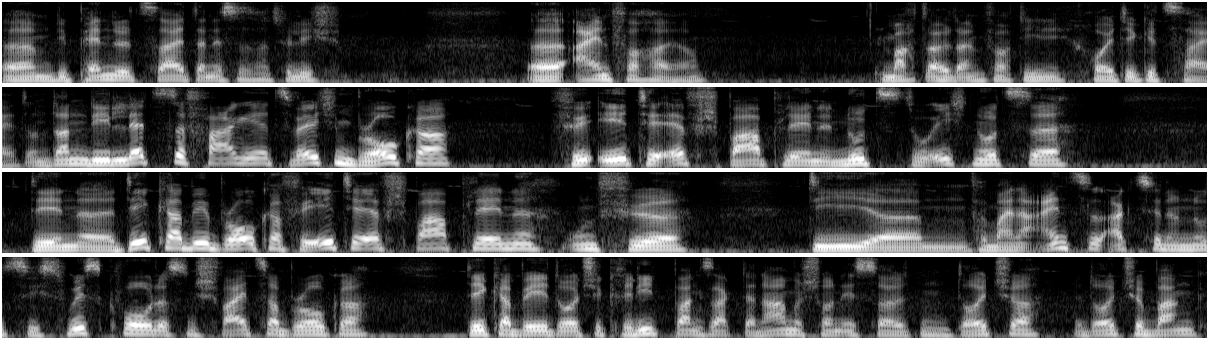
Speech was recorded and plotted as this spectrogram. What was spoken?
ähm, die Pendelzeit, dann ist es natürlich äh, einfacher. Ja. Macht halt einfach die heutige Zeit. Und dann die letzte Frage jetzt, welchen Broker für ETF-Sparpläne nutzt du? Ich nutze den äh, DKB-Broker für ETF-Sparpläne und für, die, ähm, für meine Einzelaktien nutze ich Swissquote, das ist ein Schweizer Broker. DKB, Deutsche Kreditbank, sagt der Name schon, ist halt ein deutscher, eine deutsche Bank.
